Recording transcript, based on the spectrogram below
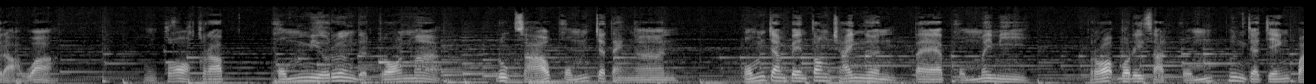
กล่าวว่าหลวงพ่อครับ ผมมีเรื่องเดือดร้อนมาก ลูกสาวผมจะแต่งงาน ผมจำเป็นต้องใช้เงิน แต่ผมไม่มี เพราะบริษัทผมเพิ่งจะเจ๊งไป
